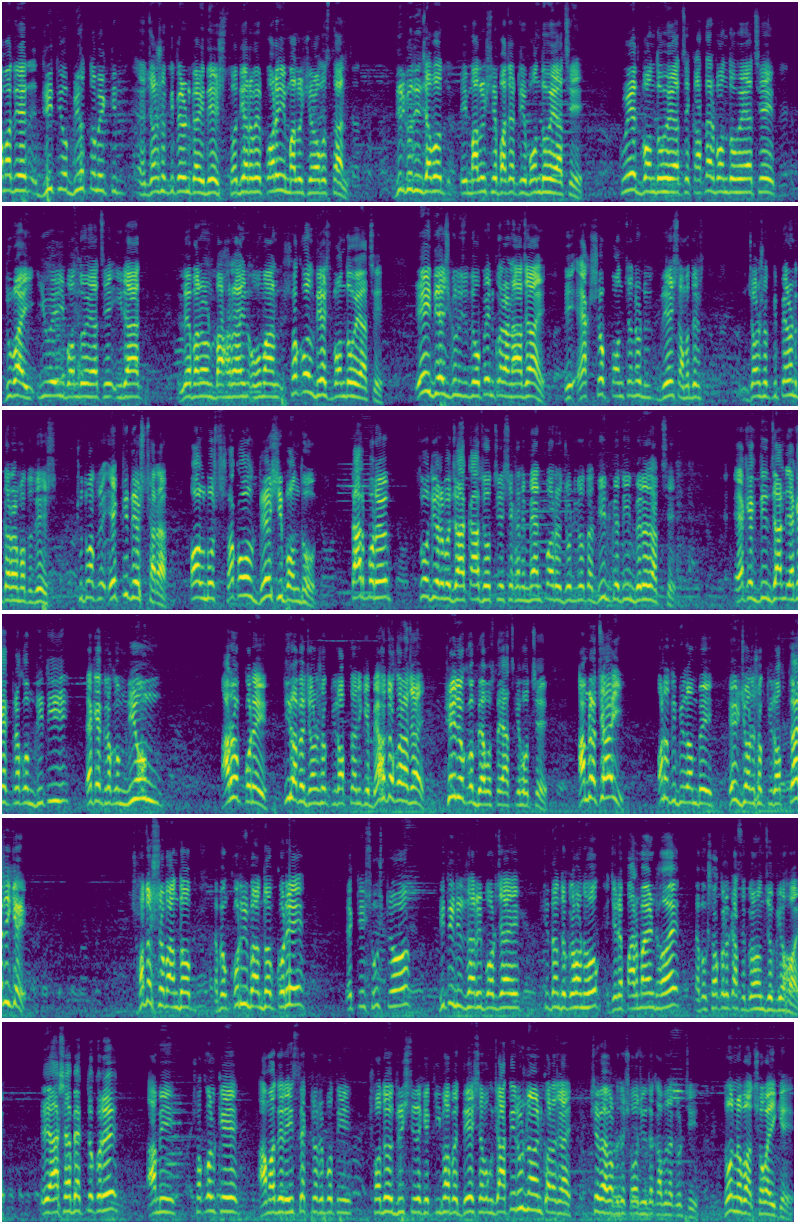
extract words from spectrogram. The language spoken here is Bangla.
আমাদের দ্বিতীয় বৃহত্তম একটি জনশক্তি প্রেরণকারী দেশ সৌদি আরবের পরেই মালয়েশিয়ার অবস্থান। দীর্ঘদিন যাবৎ এই মালয়েশিয়া বাজারটি বন্ধ হয়ে আছে। কুয়েত বন্ধ হয়ে আছে, কাতার বন্ধ হয়ে আছে, দুবাই, ইউএই বন্ধ হয়ে আছে, ইরাক, লেবানন, বাহরাইন, ওমান, সকল দেশ বন্ধ হয়ে আছে। এই দেশগুলো যদি ওপেন করা না যায়, এই একশো পঞ্চান্ন দেশ আমাদের জনশক্তি প্রেরণ করার মতো দেশ, শুধুমাত্র একটি দেশ ছাড়া অলমোস্ট সকল দেশই বন্ধ। তারপরে সৌদি আরবে যা কাজ হচ্ছে, সেখানে ম্যান পাওয়ারের জটিলতা দিনকে দিন বেড়ে যাচ্ছে। এক এক দিন যান, এক এক রকম নীতি, এক এক রকম নিয়ম আরোপ করে কীভাবে জনশক্তি রপ্তানিকে ব্যাহত করা যায়, সেই রকম ব্যবস্থায় আজকে হচ্ছে। আমরা চাই অনতিবিলম্বে এই জনশক্তি রপ্তানিকে সদস্য বান্ধব এবং কর্মী বান্ধব করে একটি সুষ্ঠু নীতি নির্ধারণী পর্যায়ে সিদ্ধান্ত গ্রহণ হোক, যেটা পার্মানেন্ট হয় এবং সকলের কাছে গ্রহণযোগ্য হয়। এই আশা ব্যক্ত করে আমি সকলকে আমাদের এই সেক্টরের প্রতি সদয় দৃষ্টি রেখে কীভাবে দেশ এবং জাতির উন্নয়ন করা যায় সেভাবে ব্যাপারে সহযোগিতা কামনা করছি। ধন্যবাদ সবাইকে।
